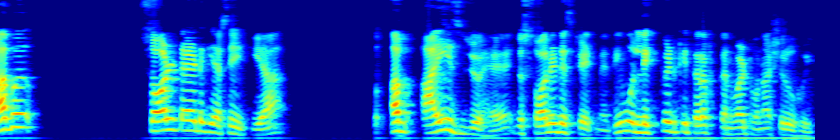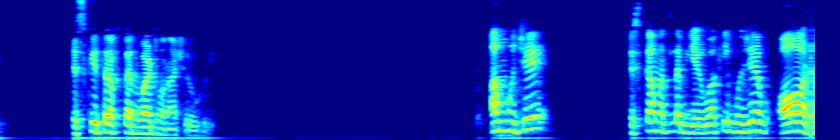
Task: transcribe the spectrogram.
अब सॉल्ट ऐड कैसे ही किया तो अब आइस जो है, जो सॉलिड स्टेट में थी, वो लिक्विड की तरफ़ कन्वर्ट होना शुरू हुई। इसकी तरफ़ कन्वर्ट होना शुरू हुई। अब मुझे इसका मतलब यह हुआ कि मुझे अब और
